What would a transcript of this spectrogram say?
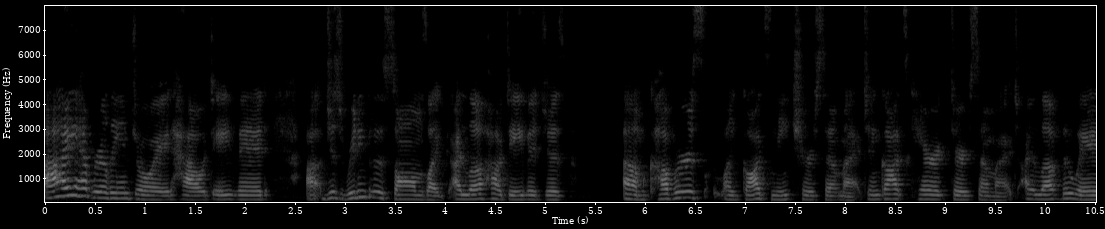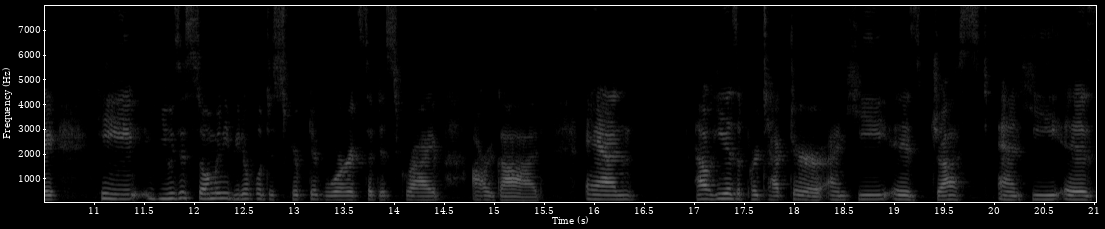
I have really enjoyed how David, uh, just reading through the Psalms, like I love how David just um, covers like God's nature so much and God's character so much. I love the way he uses so many beautiful descriptive words to describe our God and how he is a protector and he is just and he is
